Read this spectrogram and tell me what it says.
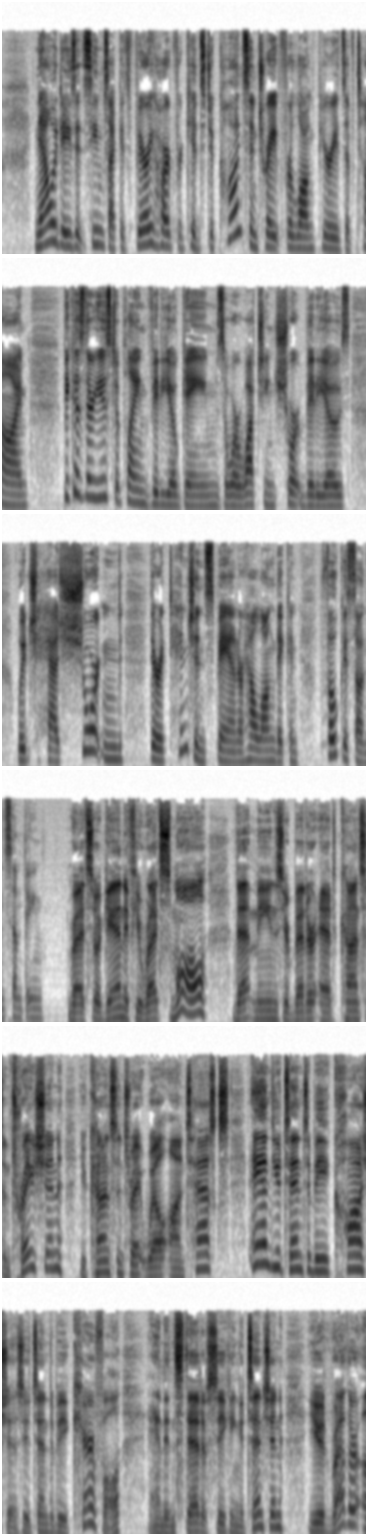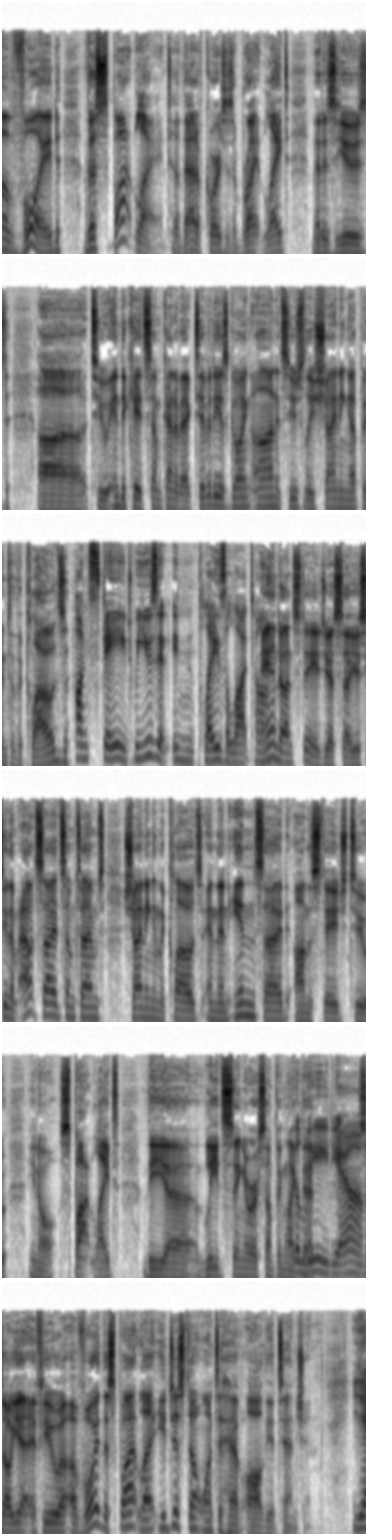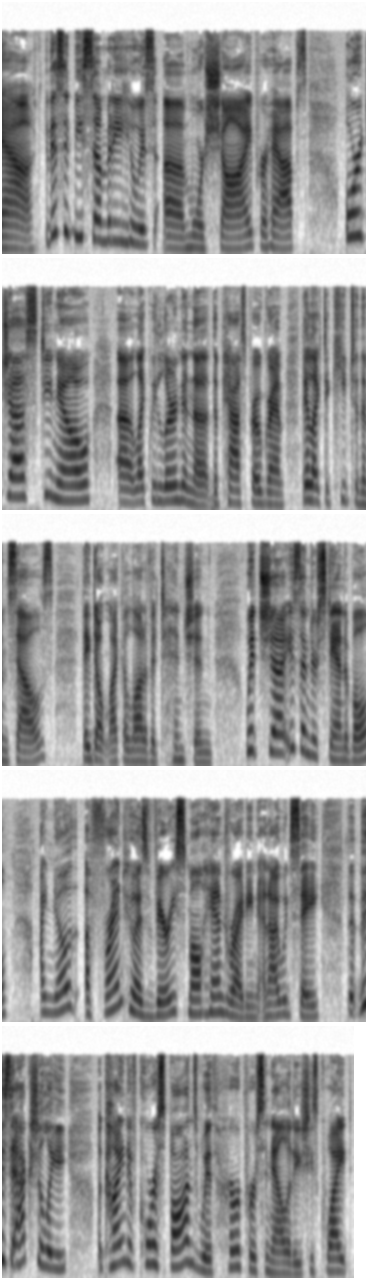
Nowadays, it seems like it's very hard for kids to concentrate for long periods of time because they're used to playing video games or watching short videos, which has shortened their attention span or how long they can focus on something. Right. So again, if you write small, that means you're better at concentration. You concentrate well on tasks and you tend to be cautious. You tend to be careful. And instead of seeking attention, you'd rather avoid the spotlight. That, of course, is a bright light that is used uh, to indicate some kind of activity is going on. It's usually shining up into the clouds. On stage. We use it in plays a lot, Tom. And on stage, yes. Uh, you see them outside sometimes shining in the clouds, and then inside on the stage to, you know, spotlight the uh, lead singer or something like the that. The lead, yeah. So, yeah, if you uh, avoid the spotlight, you just don't want to have all the attention. Yeah. This would be somebody who is uh, more shy, perhaps or just, you know, uh, like we learned in the, the past program, they like to keep to themselves. They don't like a lot of attention, which uh, is understandable. I know a friend who has very small handwriting, and I would say that this actually uh, kind of corresponds with her personality. She's quite.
